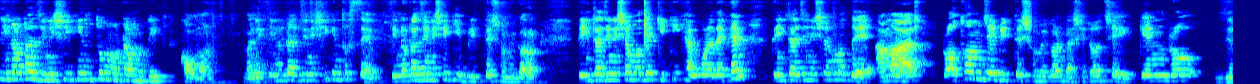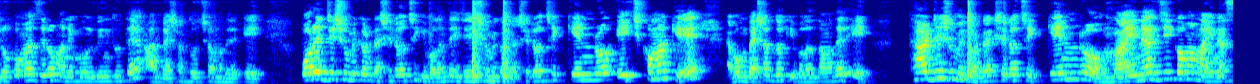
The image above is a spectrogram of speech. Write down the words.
তিনটা জিনিসই কিন্তু মোটামুটি কমন মানে তিনটা জিনিসই কিন্তু সেম তিনটা জিনিসই কি বৃত্তের সমীকরণ? তিনটা জিনিসের মধ্যে কি কি খেয়াল করে দেখেন? তিনটা জিনিসের মধ্যে আমার প্রথম যে বৃত্তের সমীকরণটা, সেটা হচ্ছে কেন্দ্র জিরো কমা জিরো মানে মূল বিন্দুতে, আর ব্যাসার্ধ হচ্ছে আমাদের এ পরের যে সমীকরণটা, সেটা হচ্ছে কি বলেন তো? এই যে সমীকরণটা, সেটা হচ্ছে কেন্দ্র এইচ কমা কে এবং ব্যাসার্ধ কি বলেন তো? আমাদের এ থার্ড যে সমীকরণটা, সেটা হচ্ছে কেন্দ্র minus g comma minus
